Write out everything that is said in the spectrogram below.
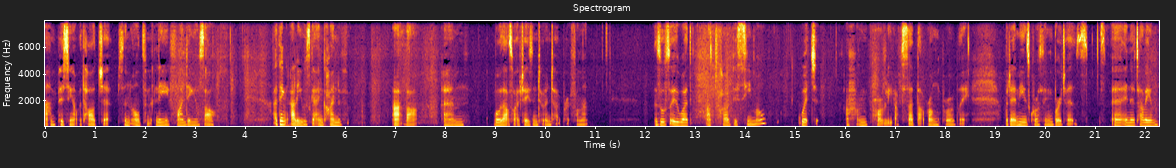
and putting up with hardships and ultimately finding yourself. I think Ali was getting kind of at that. Um, well, that's what I've chosen to interpret from it. There's also the word attraversimo, which I'm probably I've said that wrong probably, but it means crossing bridges uh, in Italian.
